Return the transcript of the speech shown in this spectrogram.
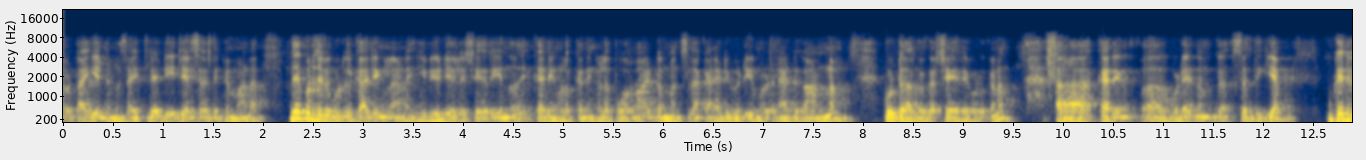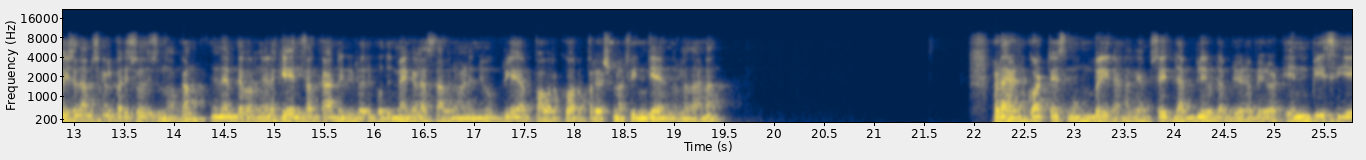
dot I L എന്ന സൈറ്റിലെ ഡീറ്റെയിൽസ് ലഭ്യമാണ്. ഇതേക്കുറിച്ചുള്ള കൂടുതൽ കാര്യങ്ങളാണ് ഈ വീഡിയോയിൽ ഷെയർ ചെയ്യുന്നത്. ഇക്കാര്യങ്ങളൊക്കെ കാര്യങ്ങളൊക്കെ നിങ്ങൾ പൂർണമായിട്ടും മനസ്സിലാക്കാനായിട്ട് വീഡിയോ മുഴുവനായിട്ട് കാണണം. കൂട്ടുകാർക്കൊക്കെ ഷെയർ ചെയ്ത് കൊടുക്കണം. ആ, കാര്യം കൂടെ നമുക്ക് ശ്രദ്ധിക്കാം. നമുക്ക് അതിന്റെ വിശദാംശങ്ങൾ പരിശോധിച്ച് നോക്കാം. നേരത്തെ പറഞ്ഞ പോലെ കേന്ദ്ര സർക്കാരിന്റെ കീഴിൽ ഒരു പൊതുമേഖലാ സ്ഥാപനമാണ് nuclear power corporation of India എന്നുള്ളതാണ്. ഇവിടെ ഹെഡ് ക്വാർട്ടേഴ്സ് മുംബൈയിലാണ്. Website W W W dot N B C I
